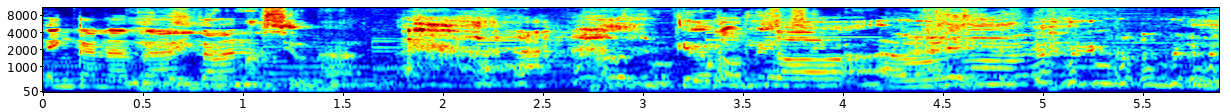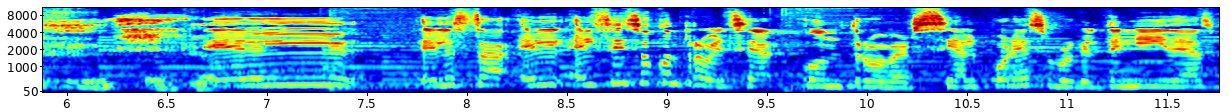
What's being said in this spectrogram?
en y Canadá la estaban... internacional. ¿no? Ah. él, él, está, él, él se hizo controversial, controversial por eso, porque él tenía ideas,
